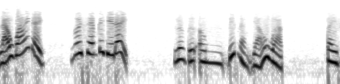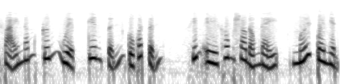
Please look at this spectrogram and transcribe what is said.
Lão quái này, ngươi xem cái gì đây? Lương tử ông biết nàng giảo hoạt tay phải nắm cứng quyệt kiên tĩnh của quách tỉnh khiến y không sao động đậy mới quay nhìn.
